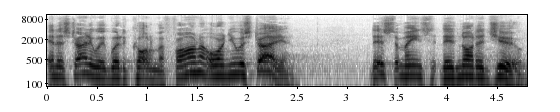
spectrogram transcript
In Australia, we would call him a foreigner or a new Australian. This means they're not a Jew.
